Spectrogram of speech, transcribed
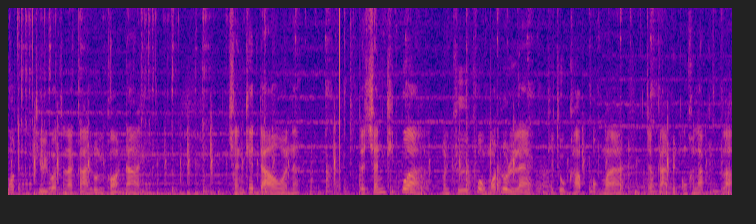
มดที่วิวัฒนาการรุ่นก่อนหน้านี้ ฉันแค่เดาอะนะ แต่ฉันคิดว่ามันคือพวกมดรุ่นแรกที่ถูกขับออกมาจากการเป็นองคลักษ์หรือเปล่า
